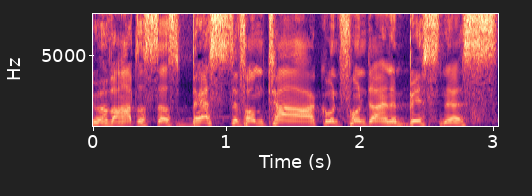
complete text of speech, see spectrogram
Du erwartest das Beste vom Tag und von deinem Business.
